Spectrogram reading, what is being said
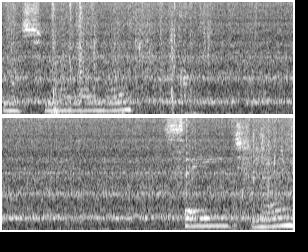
Marshmallow, no. Sage, no.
